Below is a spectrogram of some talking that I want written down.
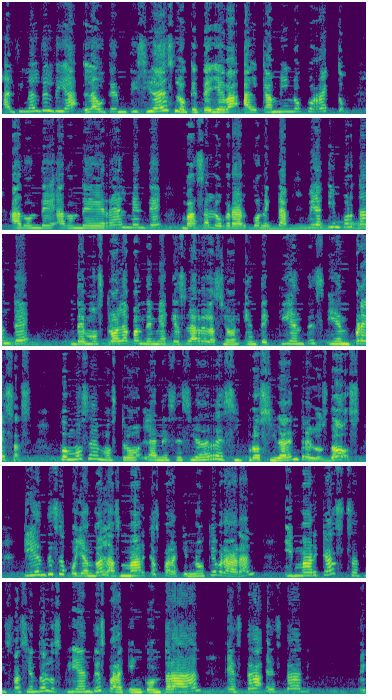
al final del día la autenticidad es lo que te lleva al camino correcto, a donde, a donde realmente vas a lograr conectar. Mira qué importante demostró la pandemia que es la relación entre clientes y empresas. ¿Cómo se demostró la necesidad de reciprocidad entre los dos? Clientes apoyando a las marcas para que no quebraran y marcas satisfaciendo a los clientes para que encontraran esta, esta, eh,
